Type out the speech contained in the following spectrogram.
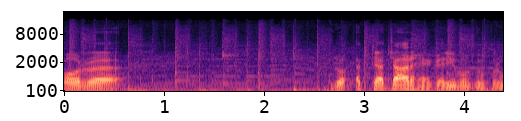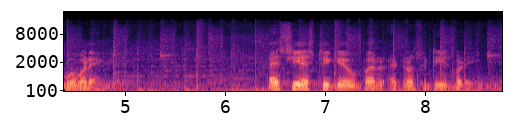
और जो अत्याचार हैं गरीबों के ऊपर वो बढ़ेंगे एस सी के ऊपर एट्रोसिटीज़ बढ़ेंगी।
